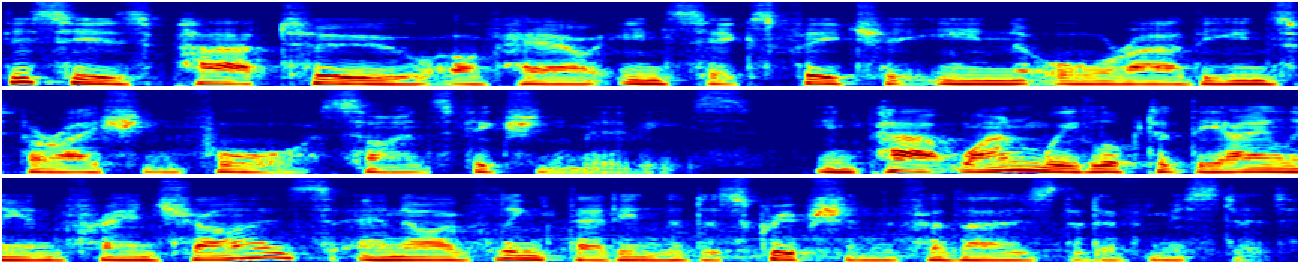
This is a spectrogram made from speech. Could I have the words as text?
This is part two of how insects feature in or are the inspiration for science fiction movies. In part one, we looked at the Alien franchise, and I've linked that in the description for those that have missed it.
